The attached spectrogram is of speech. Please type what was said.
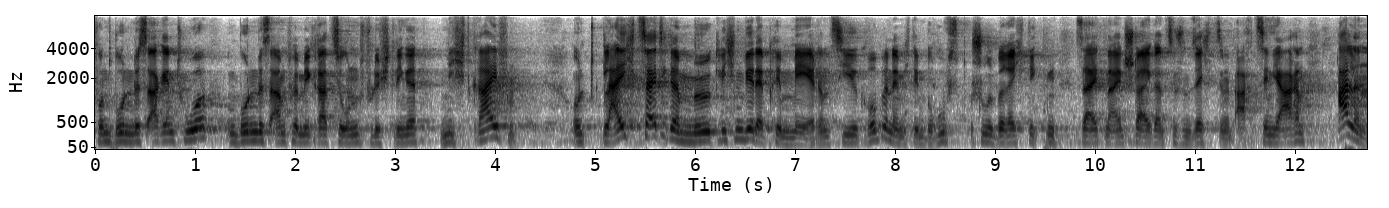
von Bundesagentur und Bundesamt für Migration und Flüchtlinge nicht greifen. Und gleichzeitig ermöglichen wir der primären Zielgruppe, nämlich den berufsschulberechtigten Seiteneinsteigern zwischen 16 und 18 Jahren, allen,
